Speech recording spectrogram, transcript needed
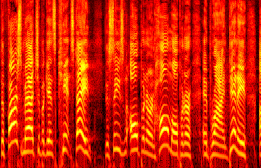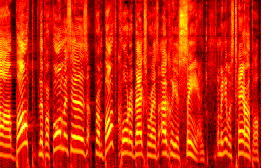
the first matchup against Kent State the season opener and home opener at Bryant-Denny. Uh, both the performances from both quarterbacks were as ugly as sin. I mean, it was terrible.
